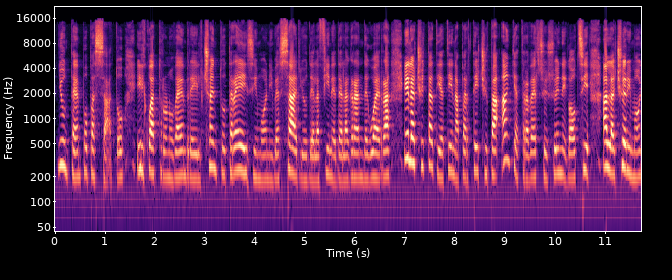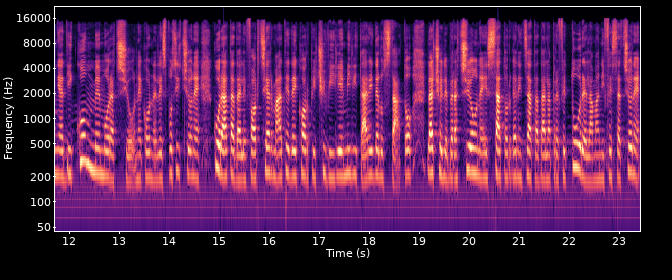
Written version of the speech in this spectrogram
di un tempo passato. Il 4 novembre è il 103 anniversario della fine della Grande Guerra e la città di Atena partecipa anche attraverso i suoi negozi alla cerimonia di commemorazione con l'esposizione curata da dalle forze armate e dai corpi civili e militari dello Stato. La celebrazione è stata organizzata dalla prefettura e la manifestazione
